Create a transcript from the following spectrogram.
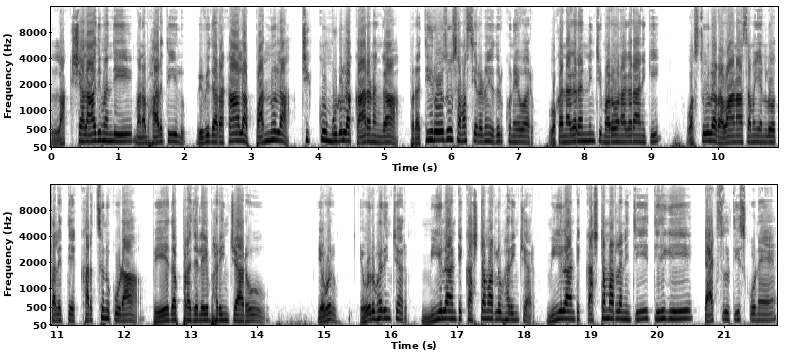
లక్షలాది మంది మన భారతీయులు వివిధ రకాల పన్నుల చిక్కుముడుల కారణంగా ప్రతిరోజు సమస్యలను ఎదుర్కొనేవారు. ఒక నగరం నుంచి మరో నగరానికి వస్తువుల రవాణా సమయంలో తలెత్తే ఖర్చును కూడా పేద ప్రజలే భరించారు. ఎవరు? ఎవరు భరించారు? మీలాంటి కస్టమర్లు భరించారు. మీలాంటి కస్టమర్ల నుంచి తిరిగి ట్యాక్సులు తీసుకునే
